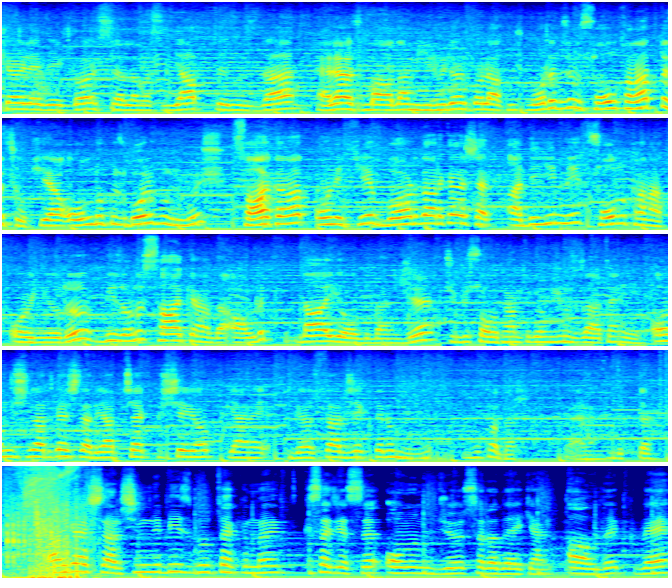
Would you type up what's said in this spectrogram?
şöyle bir gol sıralaması yaptığımızda helal olsun adam 24 gol atmış. Bu arada bizim sol kanat da çok iyi ya. 19 gol bulmuş. Sağ kanat 12. Bu arada arkadaşlar Adeyemi sol kanat oynuyordu. Biz onu sağ kanada aldık. Daha iyi oldu bence. Çünkü sol kanat oyuncumuz zaten iyi. Onun dışında arkadaşlar yapacak bir şey yok. Yani göstereceklerim bu, kadar. Yani bitti. Arkadaşlar şimdi biz bu takımı kısacası 10. sıradayken aldık ve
